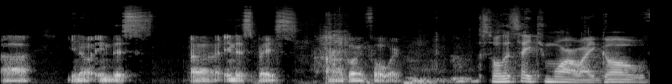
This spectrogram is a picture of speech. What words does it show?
uh, you know, in this uh, in this space uh, going forward. So let's say tomorrow I go.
